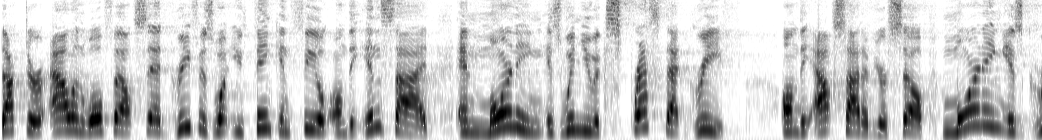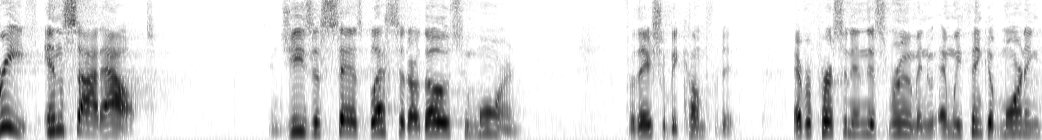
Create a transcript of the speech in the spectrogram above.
Dr. Alan Wolfelt said, Grief is what you think and feel on the inside, and mourning is when you express that grief on the outside of yourself. Mourning is grief inside out. And Jesus says, Blessed are those who mourn, for they shall be comforted. Every person in this room, and, and we think of mourning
